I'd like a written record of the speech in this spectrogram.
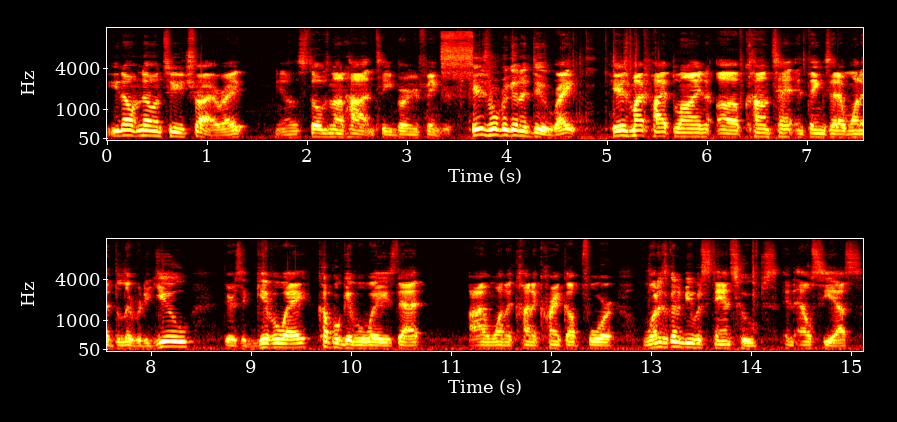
you don't know until you try, right? You know, the stove's not hot until you burn your fingers. Here's what we're going to do, right? Here's my pipeline of content and things that I want to deliver to you. There's a giveaway, a couple giveaways that I want to kind of crank up for. One is going to be with Stance Hoops and LCS,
